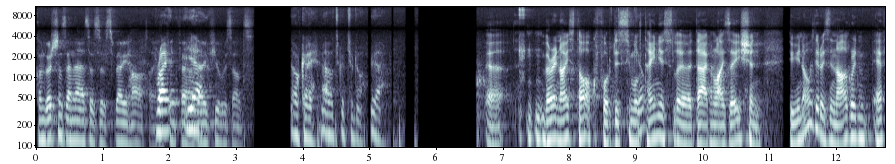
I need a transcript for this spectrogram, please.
convergence analysis is very hard. I Right, think there yeah. are very few results. Okay, now that's good to know. Yeah. Uh, very nice talk for this simultaneous uh, diagonalization. Do you know there is an algorithm F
